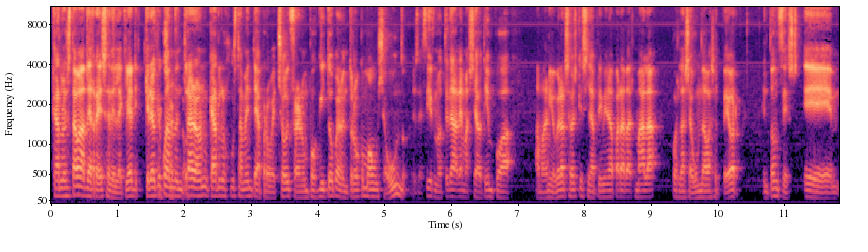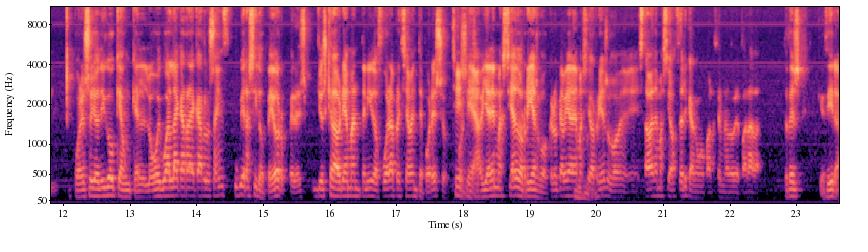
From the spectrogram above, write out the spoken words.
Carlos estaba DRS de Leclerc. Creo que cuando entraron, Carlos justamente aprovechó y frenó un poquito, pero entró como a un segundo. Es decir, no te da demasiado tiempo a, a maniobrar. Sabes que si la primera parada es mala, pues la segunda va a ser peor. Entonces, eh, por eso yo digo que aunque luego igual la carrera de Carlos Sainz hubiera sido peor, pero yo es que la habría mantenido fuera precisamente por eso, porque había demasiado riesgo, creo que había demasiado riesgo, eh, estaba demasiado cerca como para hacer una doble parada. Entonces, quiero decir,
